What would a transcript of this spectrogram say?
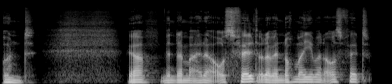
Und ja, wenn da mal einer ausfällt oder wenn noch mal jemand ausfällt,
